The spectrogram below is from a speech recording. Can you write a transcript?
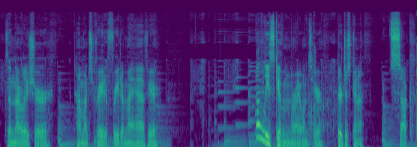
Because I'm not really sure how much creative freedom I have here. I'll at least give them the right ones here. They're just gonna suck.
